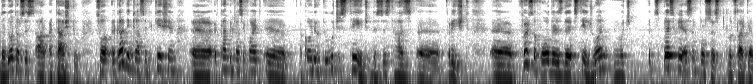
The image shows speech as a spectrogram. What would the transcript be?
the daughter cysts are attached to. So regarding classification uh, it can be classified uh, according to which stage the cyst has uh, reached. Uh, first of all there is the stage one in which it's basically a simple cyst. It looks like a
